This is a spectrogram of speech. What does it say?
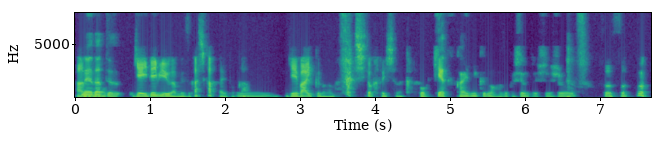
あの、ね、だって、ゲイデビューが難しかったりとか、うんゲイバイクのが難しいとかと一緒だから。大きい役買いに行くの恥ずかしいのと一緒でしょ？そうそう。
